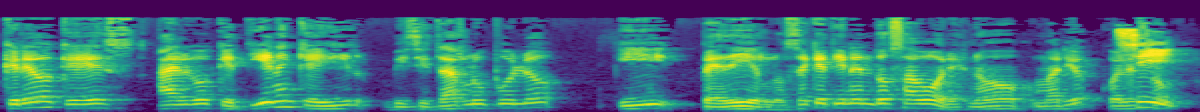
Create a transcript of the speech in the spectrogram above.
Creo que es algo que tienen que ir, visitar Lúpulo y pedirlo. Sé que tienen dos sabores, ¿no, Mario? ¿Cuáles sí,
